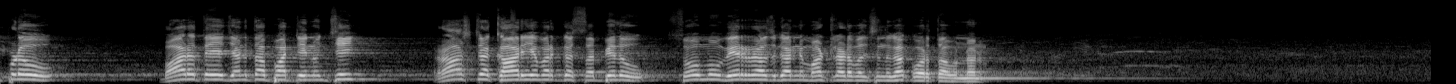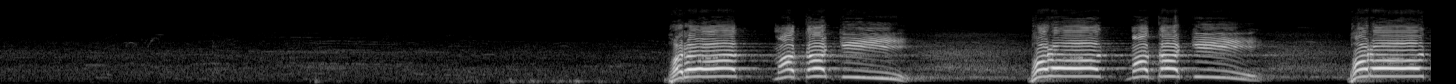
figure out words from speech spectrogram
ఇప్పుడు భారతీయ జనతా పార్టీ నుంచి రాష్ట్ర కార్యవర్గ సభ్యులు సోము వీర్రాజు గారిని మాట్లాడవలసిందిగా కోరుతా ఉన్నాను. భరత్ మాతాకి! భరత్ మాతాకి! భారత్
